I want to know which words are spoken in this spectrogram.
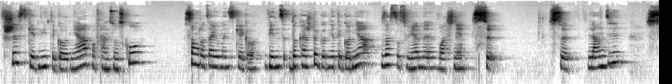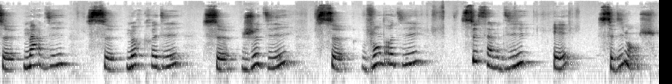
Wszystkie dni tygodnia po francusku są rodzaju męskiego, więc do każdego dnia tygodnia zastosujemy właśnie s. S lundi, s mardi, s mercredi, s jeudi, s vendredi, ce samedi et ce dimanche.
